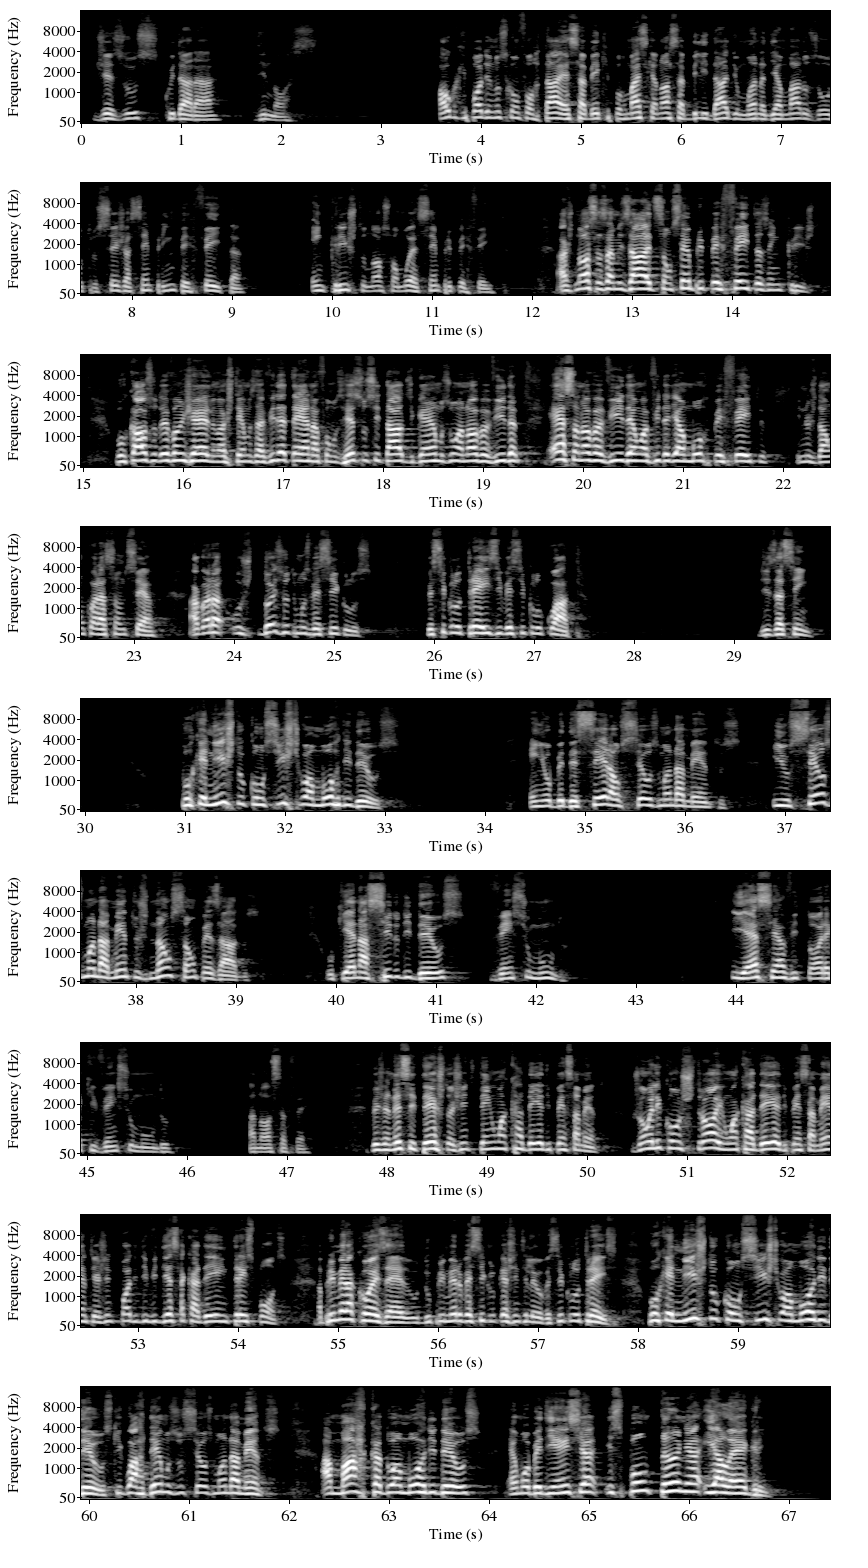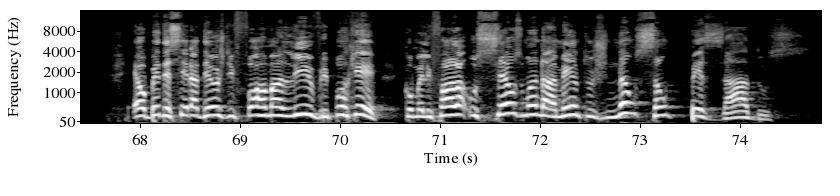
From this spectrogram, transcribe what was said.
Jesus cuidará de nós. Algo que pode nos confortar é saber que, por mais que a nossa habilidade humana de amar os outros seja sempre imperfeita, em Cristo nosso amor é sempre perfeito. As nossas amizades são sempre perfeitas em Cristo. Por causa do Evangelho, nós temos a vida eterna, fomos ressuscitados e ganhamos uma nova vida. Essa nova vida é uma vida de amor perfeito e nos dá um coração de servo. Agora, os dois últimos versículos, versículo 3 e versículo 4. Diz assim: Porque nisto consiste o amor de Deus em obedecer aos seus mandamentos, e os seus mandamentos não são pesados. O que é nascido de Deus vence o mundo. E essa é a vitória que vence o mundo, a nossa fé. Veja, nesse texto a gente tem uma cadeia de pensamento. João ele constrói uma cadeia de pensamento e a gente pode dividir essa cadeia em três pontos. A primeira coisa é do primeiro versículo que a gente leu, versículo 3. Porque nisto consiste o amor de Deus, que guardemos os seus mandamentos. A marca do amor de Deus é uma obediência espontânea e alegre. É obedecer a Deus de forma livre, porque, como ele fala, os seus mandamentos não são pesados.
